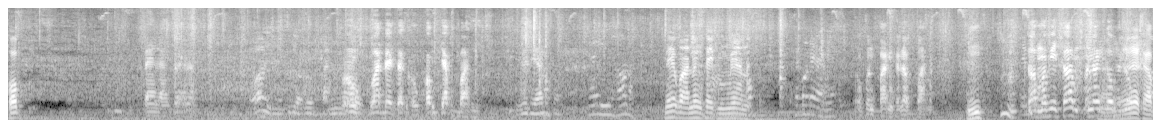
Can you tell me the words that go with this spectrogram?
ครบแปลละแปลละขอนี่ผู้เดียวด้วยกันเอาวัดได้แต่เขากำจับบันเนี่ยว่าหนึ่งใส่ถุงแม่นะเอาคนปั่นก็แล้วปั่น ต้อมมาพี่ต้อมมานั่งต้มเออครับ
